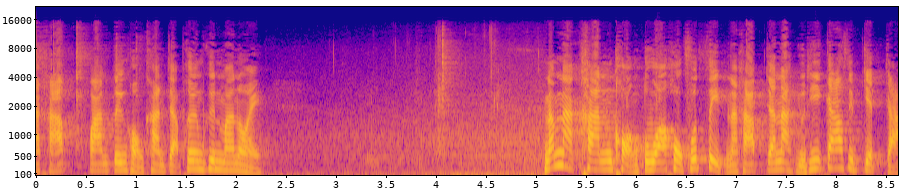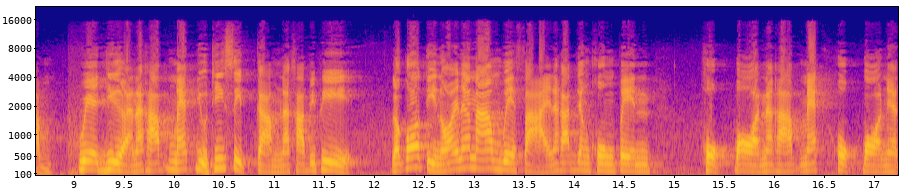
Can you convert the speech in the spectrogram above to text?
นะครับ ความตึงของคันจะเพิ่มขึ้นมาหน่อย น้ำหนักคันของตัว6ฟุต10นะครับจะหนักอยู่ที่ 97 กรัม เวทเหยื่อนะครับแม็กอยู่ที่ 10 กรัมนะครับพี่ๆแล้วก็ตีน้อยแนะนำเวทสายนะครับยังคงเป็น6 ปอนด์นะครับแม็ก6ปอนด์เนี่ย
